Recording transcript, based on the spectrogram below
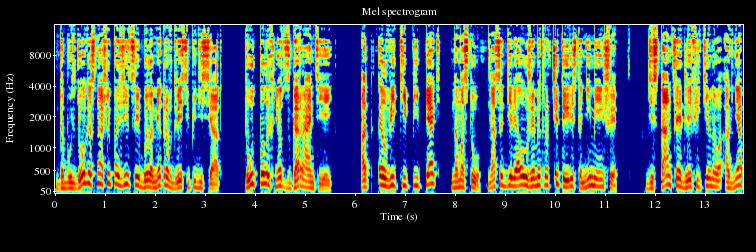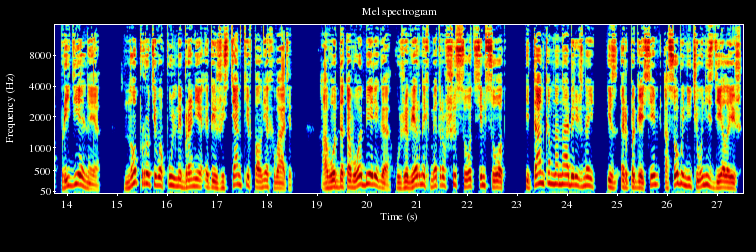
До бульдога с нашей позиции было метров 250. Тут полыхнет с гарантией. От ЛВТП-5 на мосту нас отделяло уже метров 400, не меньше. Дистанция для эффективного огня предельная, но противопульной броне этой жестянки вполне хватит. А вот до того берега уже верных метров 600-700, и танком на набережной из РПГ-7 особо ничего не сделаешь.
